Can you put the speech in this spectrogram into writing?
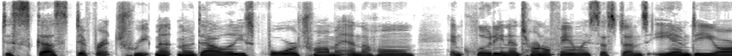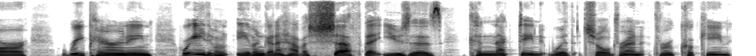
discuss different treatment modalities for trauma in the home, including internal family systems, EMDR, reparenting. We're even, even going to have a chef that uses connecting with children through cooking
